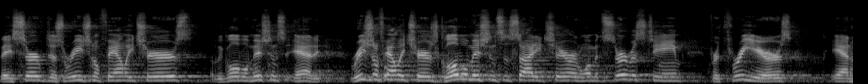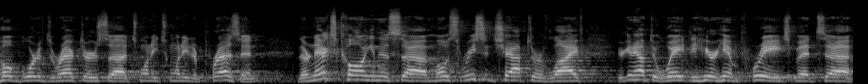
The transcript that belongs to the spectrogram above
They served as regional family chairs of the Global Missions and regional family chairs, Global Mission Society chair, and women's service team for three years, and Hope Board of Directors uh, 2020 to present. Their next calling in this uh, most recent chapter of life, you're going to have to wait to hear him preach, but uh,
